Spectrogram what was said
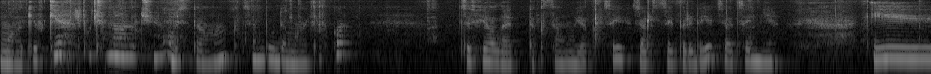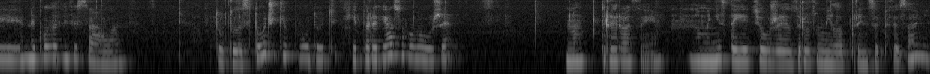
маківки, починаючи. Ось так. Це буде маківка. Це фіолет, так само, як цей. Зараз цей передається, а цей ні. І ніколи не в'язала. Тут листочки будуть. І перев'язувала вже ну, три рази. Ну, мені здається, вже зрозуміла принцип в'язання.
